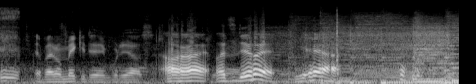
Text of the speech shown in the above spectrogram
if I don't make it to anybody else. All right, let's do it. Yeah.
